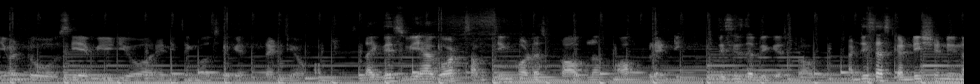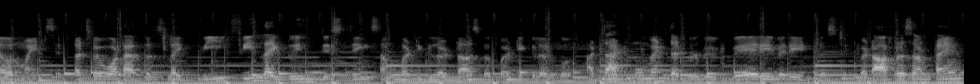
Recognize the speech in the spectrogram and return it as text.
Even to see a video or anything, also you get plenty of options. Like this, we have got something called as problem of plenty. This is the biggest problem, and this has conditioned in our mindset. That's why what happens, like we feel like doing this thing, some particular task or particular goal. At that moment, that will be very very interesting. But after some time,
